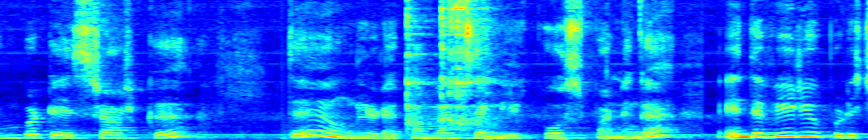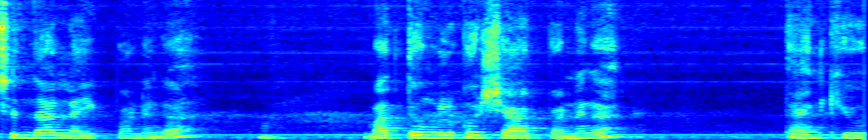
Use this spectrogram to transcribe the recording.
ரொம்ப டேஸ்ட்டாக இருக்குது உங்களோட கமெண்ட்ஸ் எங்களுக்கு போஸ்ட் பண்ணுங்கள் இந்த வீடியோ பிடிச்சிருந்தா லைக் பண்ணுங்கள் மற்றவங்களுக்கும் ஷேர் பண்ணுங்கள் தேங்க்யூ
